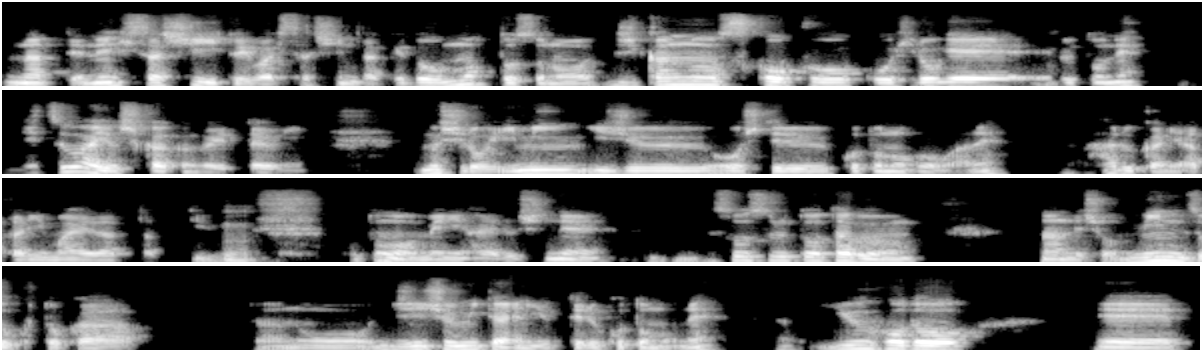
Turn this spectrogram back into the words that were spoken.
なってね、久しいといえば久しいんだけど、もっとその時間のスコープをこう広げるとね、実は吉川君が言ったように、むしろ移民移住をしていることの方がね、はるかに当たり前だったっていうことも目に入るしね、そうすると多分、なんでしょう、民族とか、あの、人種みたいに言ってることもね、言うほど、えー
